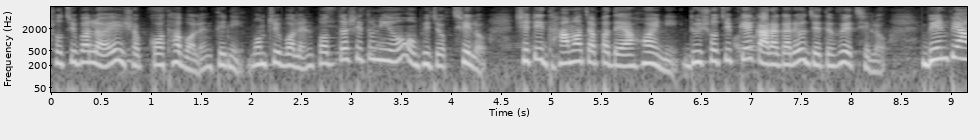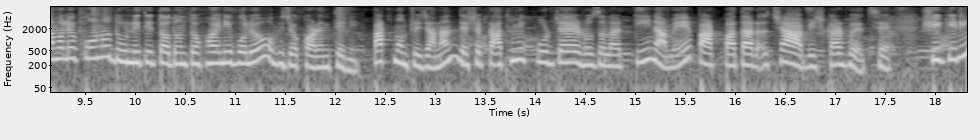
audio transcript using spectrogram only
সচিবালয়ে এসব কথা বলেন তিনি। মন্ত্রী বলেন, পদ্মা সেতু নিয়েও অভিযোগ ছিল। সেটি ধামা চাপা দেয়া হয়নি। দুই সচিবকে কারাগারেও যেতে হয়েছিল। বিএনপি আমলে কোনো দুর্নীতির তদন্ত হয়নি বলেও অভিযোগ করেন তিনি। পাটমন্ত্রী জানান, দেশে প্রাথমিক পর্যায়ে রোজালা টি নামে পাট পাতার চা আবিষ্কার হয়েছে। শিগগিরই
